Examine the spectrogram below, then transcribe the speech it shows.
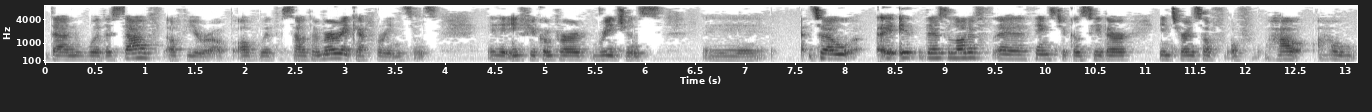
than with the south of Europe, or with South America, for instance, uh, if you compare regions. Uh, so it, there's a lot of uh, things to consider in terms of, of how, how,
